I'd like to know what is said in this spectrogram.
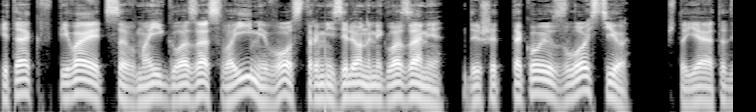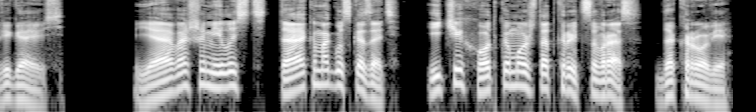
и так впивается в мои глаза своими острыми зелеными глазами, дышит такой злостью, что я отодвигаюсь. «Я, ваша милость, так могу сказать. И чехотка может открыться в раз, до крови.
